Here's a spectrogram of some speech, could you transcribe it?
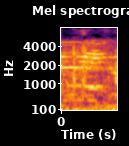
Thank you.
